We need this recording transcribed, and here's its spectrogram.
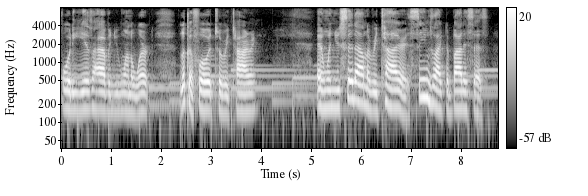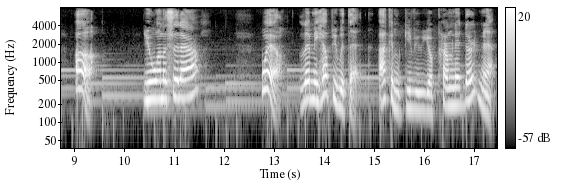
40 years, however you want to work, looking forward to retiring. And when you sit down to retire, it seems like the body says, Oh, you want to sit down? Well, let me help you with that. I can give you your permanent dirt nap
